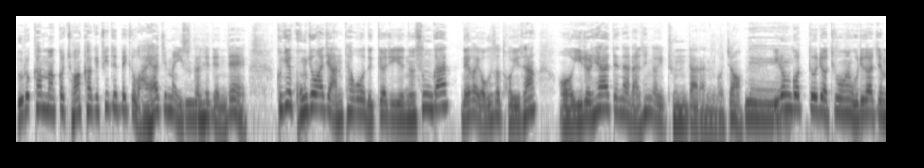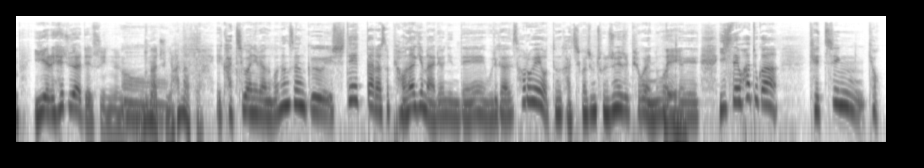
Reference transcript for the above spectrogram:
노력한 만큼 정확하게 피드백이 와야지만 익숙한 음. 세대인데 그게 공정하지 않다고 느껴지는 순간 내가 여기서 더 이상 어, 일을 해야 되나라는 생각이 든다라는 거죠. 네. 이런 것들이 어떻게 보면 우리가 좀 이해를 해줘야 될 수 있는 어. 문화 중에 하나죠. 이 가치관이라는 건 항상 그 시대에 따라서 변하기 마련인데 우리가 서로의 어떤 가치관 좀 존중해 줄 필요가 있는 것 네. 같아요. 이 시대 화두가 계층 격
